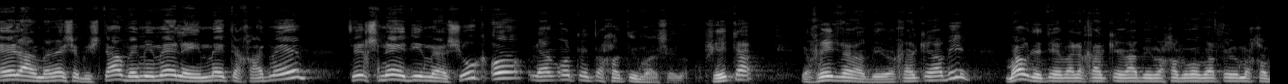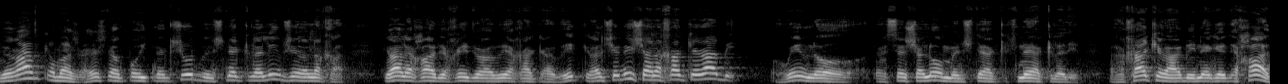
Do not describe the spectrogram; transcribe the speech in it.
אלא על מנה שבשטר, וממילא אם מת אחד מהם, צריך שני עדים מהשוק, או להראות את החתימה שלו. פשיטא, יחיד ורבים, אחד כרבים. מה עוד יותר הלכה כרבים מחברו ואפילו מחבריו? כמה ש... יש לנו פה התנגשות בין שני כללים של הלכה. כלל אחד יחיד ורבי אחד כרבי, כלל שני שהלכה כרבי. אומרים לו, תעשה שלום בין שתי, שני הכללים. הלכה כרבי נגד אחד,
